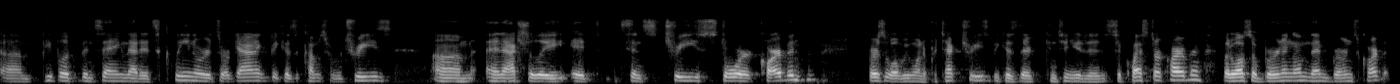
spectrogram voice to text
um, people have been saying that it's clean or it's organic because it comes from trees. Um, and actually, it, since trees store carbon, first of all, we want to protect trees because they continue to sequester carbon, but also burning them then burns carbon.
